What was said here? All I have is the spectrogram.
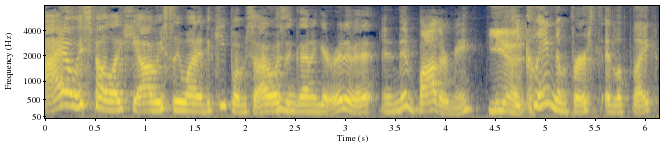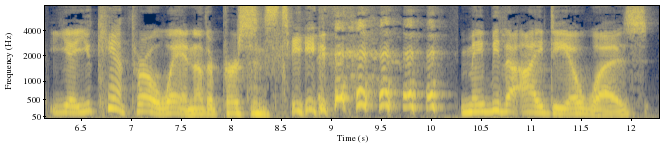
I always felt like he obviously wanted to keep them, so I wasn't going to get rid of it. And it didn't bother me. Yeah. He cleaned them first, it looked like. Yeah, you can't throw away another person's teeth. Maybe the idea was,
